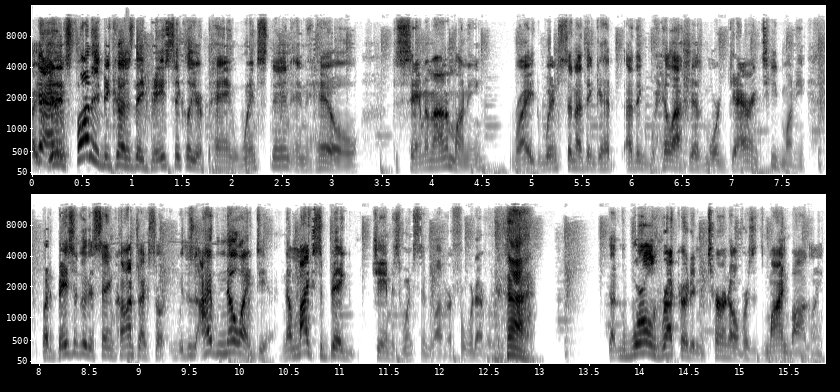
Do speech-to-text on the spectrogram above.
I yeah, do. and it's funny because they basically are paying Winston and Hill the same amount of money. right? Winston, I think I think Hill actually has more guaranteed money, but basically the same contract. So I have no idea. Now Mike's a big Jameis Winston lover for whatever reason. The world record in turnovers. It's mind boggling.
